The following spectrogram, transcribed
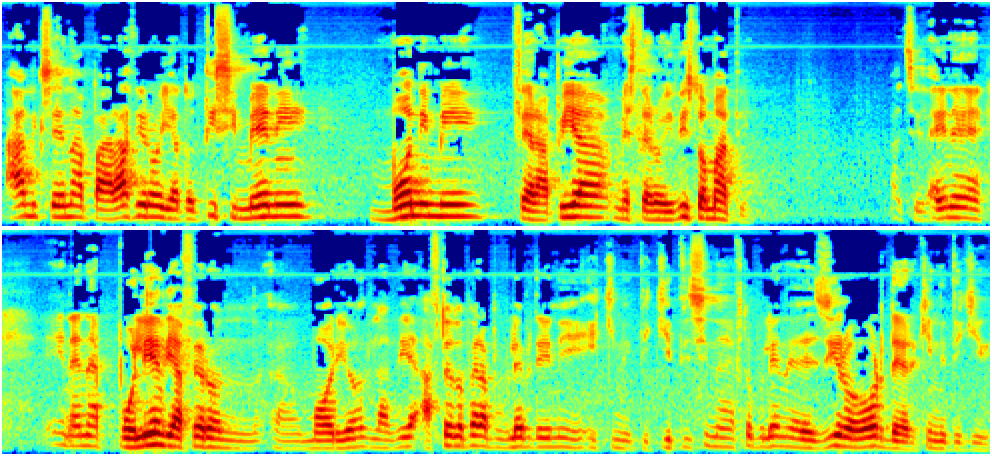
άνοιξε ένα παράθυρο για το τι σημαίνει μόνιμη θεραπεία με στεροειδή στο μάτι. Είναι, είναι ένα πολύ ενδιαφέρον uh, μόριο. Δηλαδή, αυτό εδώ πέρα που βλέπετε είναι η κινητική της, είναι αυτό που λένε zero order κινητική.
